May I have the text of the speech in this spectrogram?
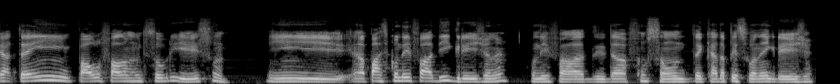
E até em Paulo fala muito sobre isso. E na parte quando ele fala de igreja, né? Quando ele fala de, da função de cada pessoa na igreja.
